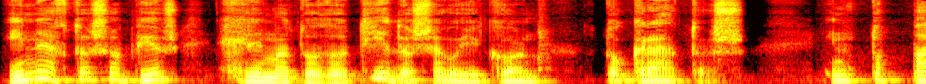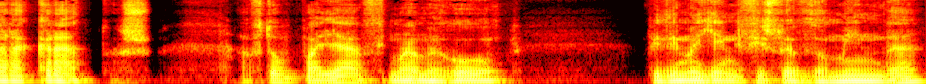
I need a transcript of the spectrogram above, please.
Είναι αυτός ο οποίος χρηματοδοτεί εντός εισαγωγικών το κράτος. Είναι το παρακράτος. Αυτό που παλιά θυμάμαι εγώ, επειδή είμαι γεννηθής στο 70,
